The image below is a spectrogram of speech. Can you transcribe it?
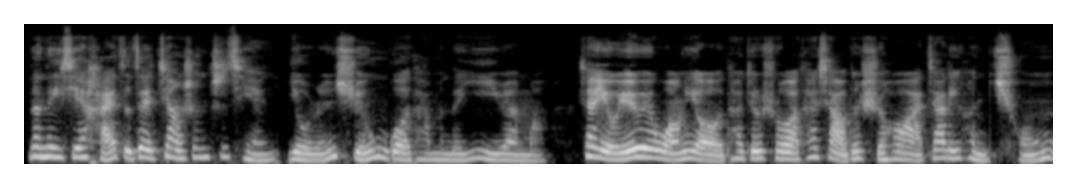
那那些孩子在降生之前，有人询问过他们的意愿吗？像有一位网友，他就说，他小的时候啊，家里很穷，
